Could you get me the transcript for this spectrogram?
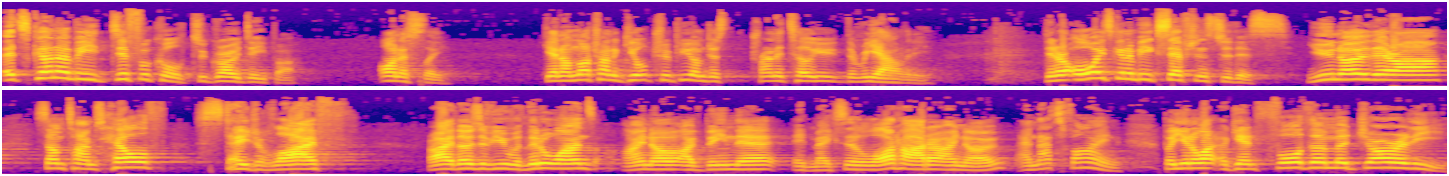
it's going to be difficult to grow deeper, honestly. Again, I'm not trying to guilt trip you, I'm just trying to tell you the reality. There are always going to be exceptions to this. You know, there are sometimes health, stage of life, right? Those of you with little ones, I know I've been there. It makes it a lot harder, I know, and that's fine. But you know what? Again, for the majority,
